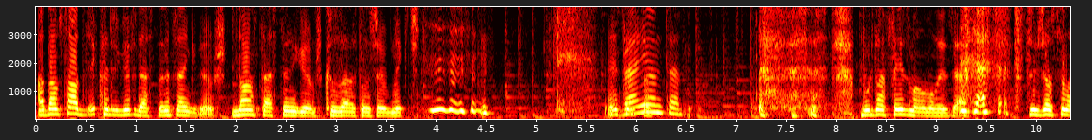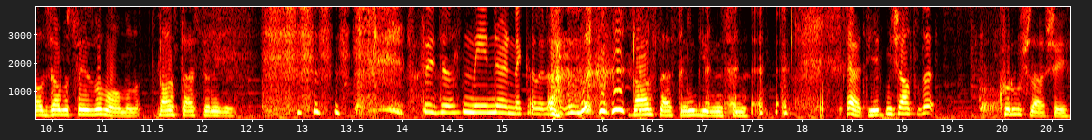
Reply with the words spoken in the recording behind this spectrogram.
Adam sadece kaligrafi derslerine falan gidiyormuş. Dans derslerine giriyormuş kızlarla tanışabilmek için. Güzel yöntem. Buradan feyz mi almalıyız ya? Steve Jobs'tan alacağımız feyz bu mu olmalı? Dans derslerine girin. Steve Jobs'un neyini örnek alırsınız? Dans derslerine girmesini. Evet 76'da kurmuşlar şeyi.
